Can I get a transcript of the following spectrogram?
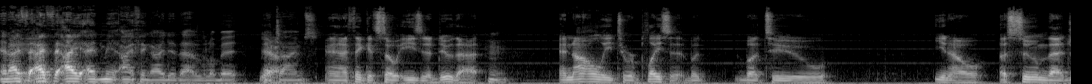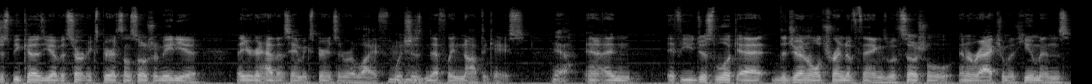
And I, th- I, th- I admit, I think I did that a little bit Yeah. at times. And I think it's so easy to do that. Hmm. And not only to replace it, but but to you know, assume that just because you have a certain experience on social media that you're going to have that same experience in real life, which Mm-hmm. is definitely not the case. Yeah. and, and if you just look at the general trend of things with social interaction with humans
